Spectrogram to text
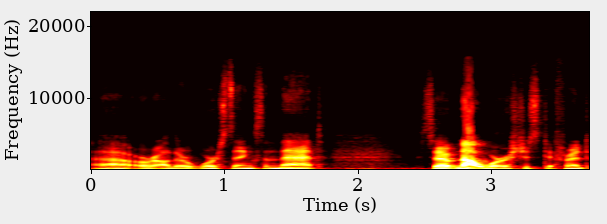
uh, or other worse things than that. So not worse, just different.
